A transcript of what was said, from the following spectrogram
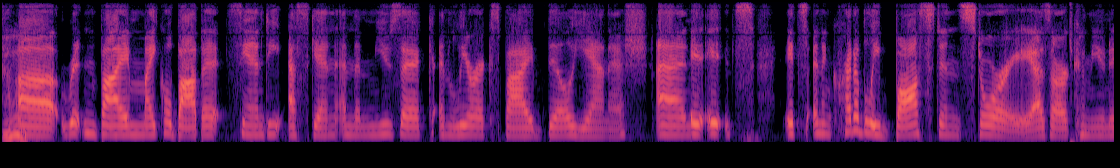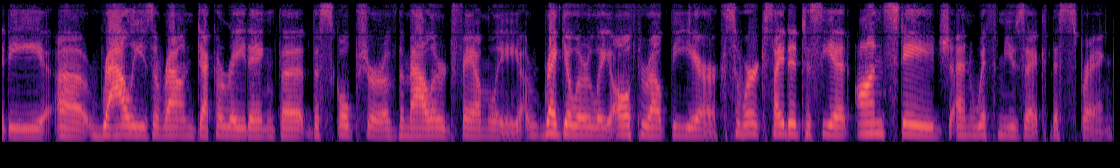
Mm. uh, written by Michael Bobbitt, Sandy Eskin, and the music and lyrics by Bill Yanesh. And it, it's it's an incredibly Boston story as our community uh, rallies around decorating the the sculpture of the Mallard family regularly all throughout the year. So we're excited to see it on stage and with music this spring.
